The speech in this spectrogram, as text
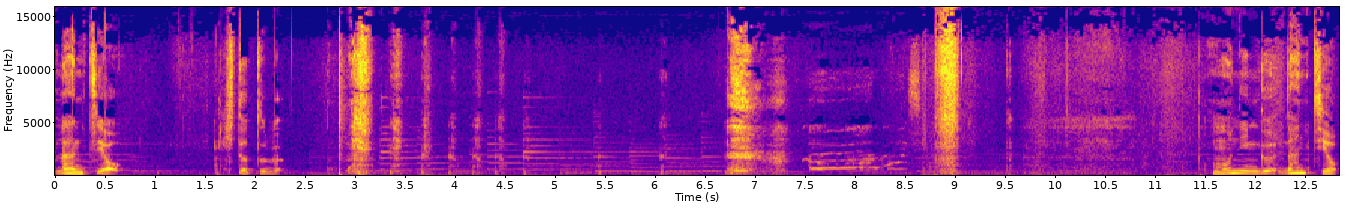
ランチを一粒。モーニングランチを。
